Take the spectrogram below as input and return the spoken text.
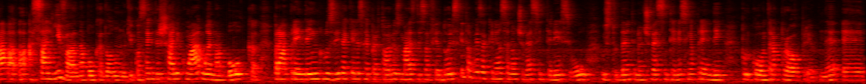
a, a, a, saliva na boca do aluno, que consegue deixar ele com água na boca para aprender, inclusive, aqueles repertórios mais desafiadores que talvez a criança não tivesse interesse ou o estudante não tivesse interesse em aprender por conta própria, né? É,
